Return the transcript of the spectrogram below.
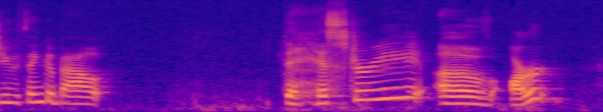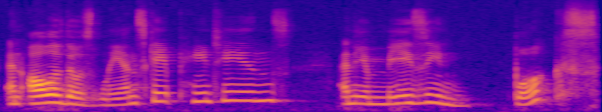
Do you think about the history of art and all of those landscape paintings and the amazing books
